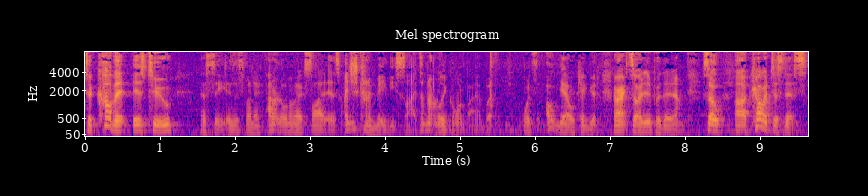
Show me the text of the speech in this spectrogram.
To covet is to, let's see, is this my next? I don't know what my next slide is. I just kind of made these slides. I'm not really going by them, but what's, oh yeah, okay, good. All right, so I did put that down. So, uh, covetousness.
